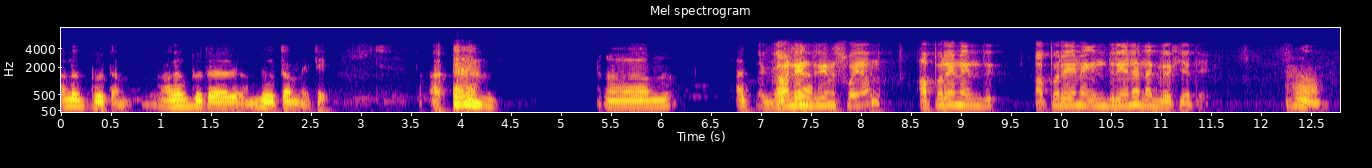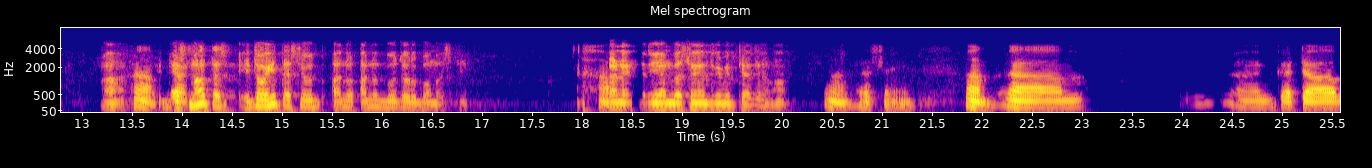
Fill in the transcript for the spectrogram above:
अनुद्भूतम् अनुद्भूतभूतम् इति। ज्ञानेन्द्रियं स्वयम् अपरेण इन्द्रि अपरेण इन्द्रियेण न गृह्यते। तस्मात् यतोहि तस्य अनुद्भूतरूपम् अस्ति। ज्ञानेन्द्रियं रसनेन्द्रियम् इत्यादिनम् घटाव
